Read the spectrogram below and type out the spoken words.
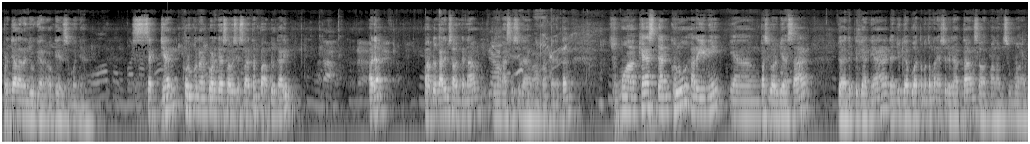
perjalanan juga. Oke semuanya. Sekjen Kerukunan Keluarga Sulawesi Selatan Pak Abdul Karim. Ada? Pak Abdul Karim salam kenal. Terima kasih sudah menyampaikan semua cast dan kru hari ini yang pasti luar biasa udah deg-degannya dan juga buat teman-teman yang sudah datang selamat malam semua.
